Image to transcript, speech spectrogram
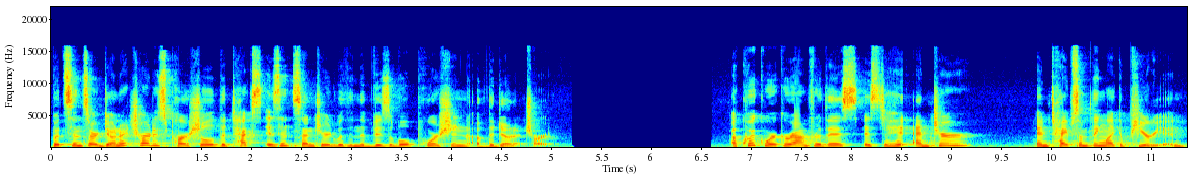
but since our donut chart is partial, the text isn't centered within the visible portion of the donut chart. A quick workaround for this is to hit enter and type something like a period.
